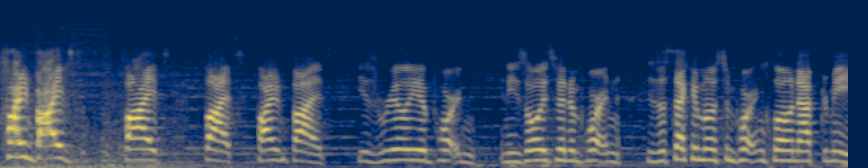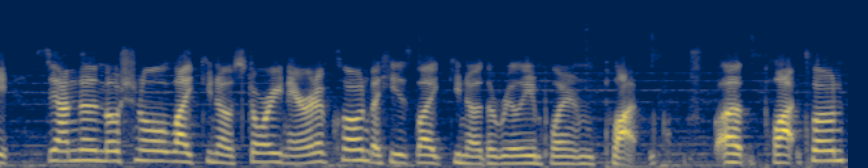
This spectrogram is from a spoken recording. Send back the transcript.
find fives, fives, fives, find fives." He's really important, and he's always been important. He's the second most important clone after me. See, I'm the emotional, like you know, story narrative clone, but he's like you know the really important plot uh, plot clone.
